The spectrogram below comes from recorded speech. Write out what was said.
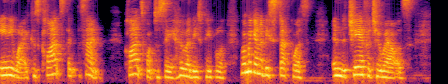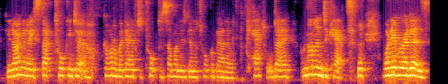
anyway because clients think the same. Clients want to see who are these people? Who am I going to be stuck with in the chair for two hours? you know, I'm going to be stuck talking to, oh God, am I going to have to talk to someone who's going to talk about a cat all day? I'm not into cats, whatever it is.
